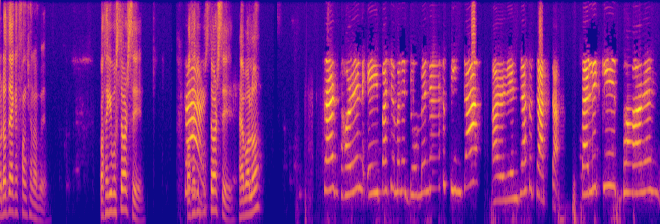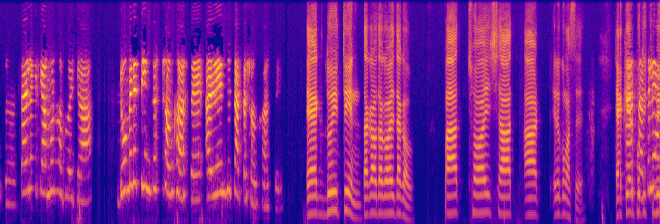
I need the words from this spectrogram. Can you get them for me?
ওটা তো এক এক ফাংশন হবে। কথা কি বুঝতে পারছি? কথা কি বুঝতে পারছে? হ্যাঁ বলো। স্যার ধরেন এই পাশে মানে ডোমেনে আছে তিনটা আর রেঞ্জে আছে চারটা। তাহলে কি ধরেন তাহলে কেমন হবে এটা ডোমেনে তিনটা সংখ্যা আছে আর রেঞ্জে চারটা সংখ্যা আছে। এক দুই তিন। তাকাও তাকাও তাকাও। পাঁচ ছয় সাত আট এরকম আছে। একের আচ্ছা, প্রতিচ্ছবি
